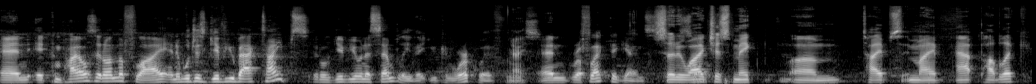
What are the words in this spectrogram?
and it compiles it on the fly, and it will just give you back types. It'll give you an assembly that you can work with Nice. and reflect against. So do I just make um, types in my app public,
